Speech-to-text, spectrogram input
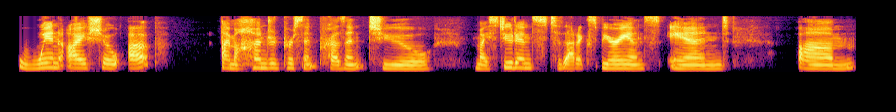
when I show up, I'm 100% present to my students, to that experience. And um,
